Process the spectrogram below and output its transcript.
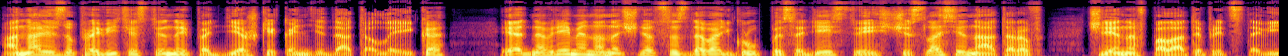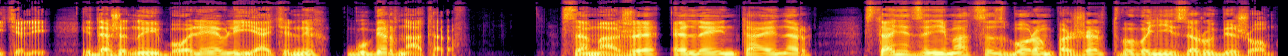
анализу правительственной поддержки кандидата Лейка и одновременно начнет создавать группы содействия из числа сенаторов, членов Палаты представителей и даже наиболее влиятельных губернаторов. Сама же Элейн Тайнер станет заниматься сбором пожертвований за рубежом,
